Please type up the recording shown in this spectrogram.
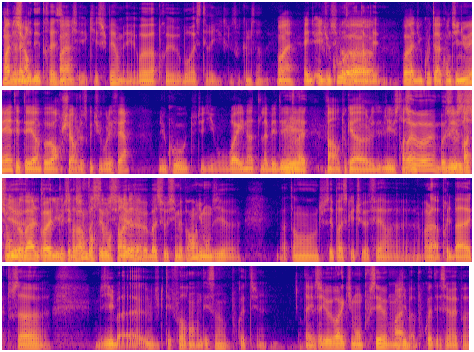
Ouais, bien la sûr. BD 13 Ouais. qui, est, qui est super, mais ouais, après, euh, bon, Astérix, des trucs comme ça. mais Ouais. Et, et du coup, euh, ouais, du coup, t'as continué, t'étais un peu en recherche de ce que tu voulais faire. Du coup, tu t'es dit, why not la BD Ouais. Enfin, en tout cas, l'illustration. Bah, L'illustration euh, globale, ouais, t'étais l'illustration, pas bah, forcément aussi, sur la BD. euh, bah, c'est aussi mes parents, ils m'ont dit euh, Attends, tu sais pas ce que tu veux faire euh, voilà, après le bac, tout ça. Ils m'ont dit bah, Vu que t'es fort en dessin, pourquoi tu. T'as été- aussi eux voilà, qui m'ont poussé, ils m'ont Ouais. dit bah, Pourquoi t'essaierais pas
